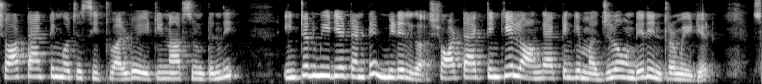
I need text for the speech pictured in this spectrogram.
షార్ట్ యాక్టింగ్ వచ్చేసి ట్వెల్వ్ టు ఎయిటీన్ అవర్స్ ఉంటుంది. ఇంటర్మీడియట్ అంటే మిడిల్గా షార్ట్ యాక్టింగ్కి లాంగ్ యాక్టింగ్కి మధ్యలో ఉండేది ఇంటర్మీడియట్. సో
